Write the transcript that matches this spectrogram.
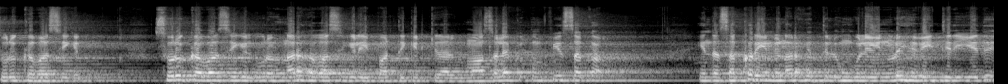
சுருக்கவாசிகள். சுருக்கவாசிகள் உறவு நரகவாசிகளை பார்த்து கேட்கிறார்கள். மா சலக்குக்கும் ஃபீ சக்கர். இந்த சக்கரை என்ற நரகத்தில் உங்களை நுழைய வைத்தது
